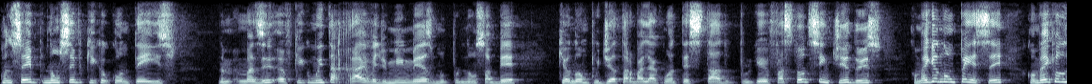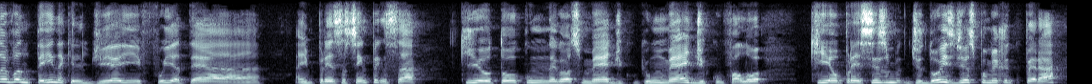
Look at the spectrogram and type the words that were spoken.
Não sei, não sei por que, que eu contei isso, mas eu fiquei com muita raiva de mim mesmo por não saber que eu não podia trabalhar com atestado, porque faz todo sentido isso. Como é que eu não pensei? Como é que eu levantei naquele dia e fui até a, a empresa sem pensar que eu tô com um negócio médico, que um médico falou que eu preciso de dois dias para me recuperar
